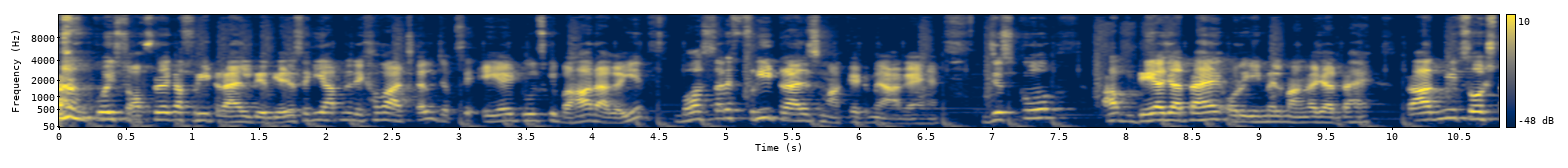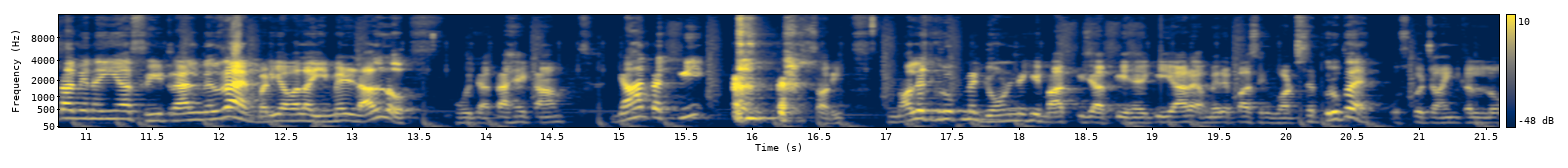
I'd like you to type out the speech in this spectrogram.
कोई सॉफ्टवेयर का फ्री ट्रायल दे दिया। जैसे कि आपने देखा होगा आजकल जब से एआई टूल्स की बाहर आ गई है, बहुत सारे फ्री ट्रायल्स मार्केट में आ गए हैं, जिसको अब दिया जाता है और ईमेल मांगा जाता है। तो आदमी सोचता भी नहीं यार फ्री ट्रायल मिल रहा है, बढ़िया वाला ईमेल डाल दो, हो जाता है काम। यहाँ तक कि सॉरी नॉलेज ग्रुप में जोड़ने की बात की जाती है कि यार, मेरे पास एक व्हाट्सएप ग्रुप है, उसको ज्वाइन कर लो।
